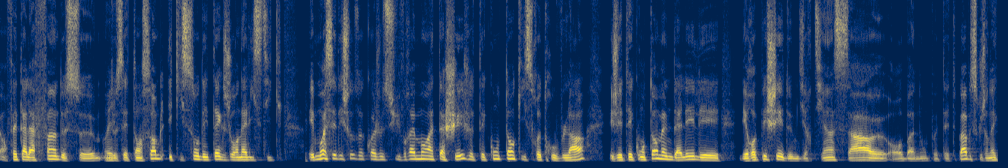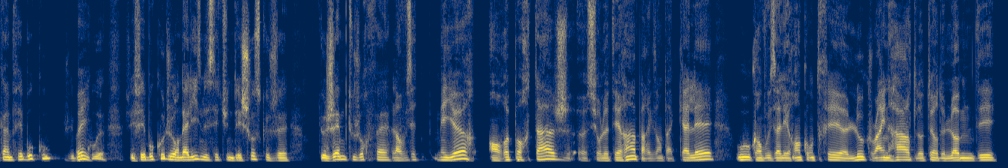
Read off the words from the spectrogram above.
en fait à la fin de, ce, de cet ensemble et qui sont des textes journalistiques. Et moi, c'est des choses à quoi je suis vraiment attaché. J'étais content qu'ils se retrouvent là et j'étais content même d'aller les, les repêcher, de me dire tiens ça, euh, oh bah non peut-être pas parce que j'en ai quand même fait beaucoup. J'ai beaucoup, euh, j'ai fait beaucoup de journalisme et c'est une des choses que j'ai que j'aime toujours faire. Alors vous êtes meilleur en reportage euh, sur le terrain, par exemple à Calais, ou quand vous allez rencontrer euh, Luke Reinhardt, l'auteur de L'homme D,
